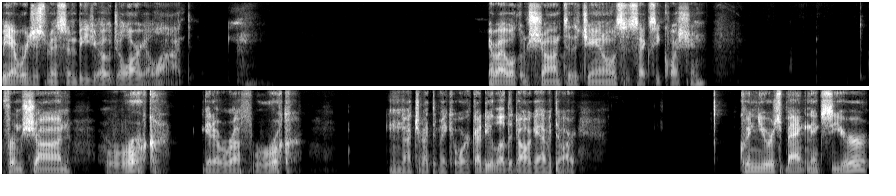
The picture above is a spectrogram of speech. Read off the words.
Yeah, we're just missing BJ Ojulari a lot. Everybody, welcome Sean to the channel. It's a sexy question from Sean Rook. Get a rough Rook. Mm, I tried to make it work. I do love the dog avatar. Quinn Ewers back next year.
